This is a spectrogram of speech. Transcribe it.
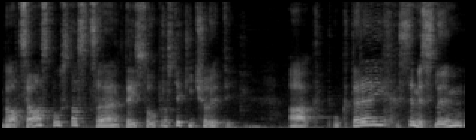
byla celá spousta scén, které jsou prostě kýčovitý. A u kterých si myslím,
